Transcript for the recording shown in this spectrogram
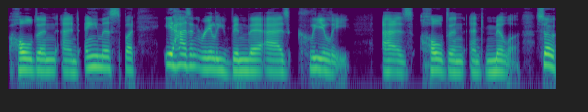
Holden and Amos, but it hasn't really been there as clearly as Holden and Miller. So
